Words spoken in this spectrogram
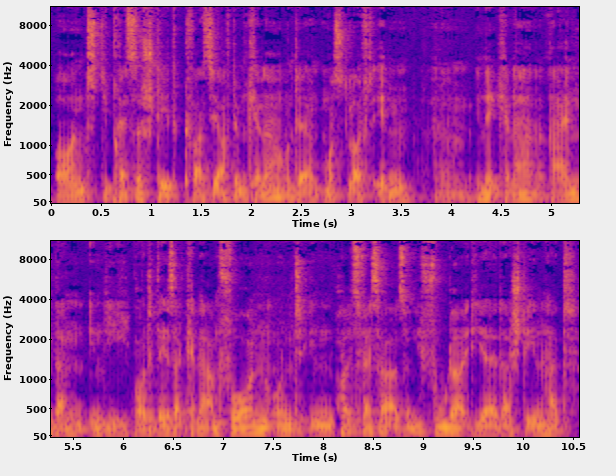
Und die Presse steht quasi auf dem Keller und der Most läuft eben äh, in den Keller rein, dann in die Bordelaser Kelleramphoren und in Holzfässer, also in die Fuder, die er da stehen hat,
